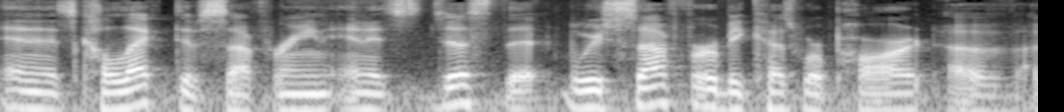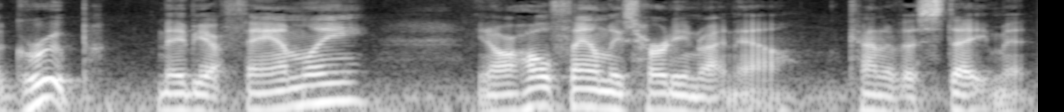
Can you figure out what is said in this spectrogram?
and it's collective suffering, and it's just that we suffer because we're part of a group, maybe our family. You know, our whole family's hurting right now, kind of a statement.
